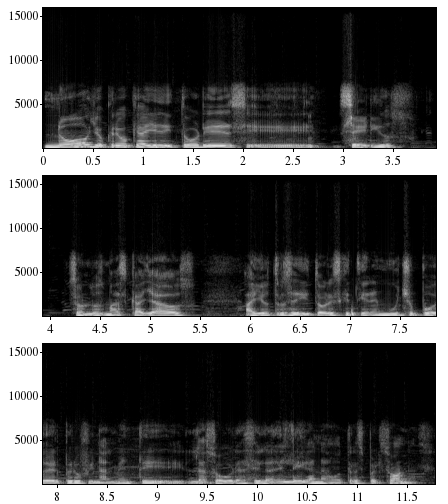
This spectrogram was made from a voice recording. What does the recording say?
no, yo creo que hay editores eh, serios, son los más callados. Hay otros editores que tienen mucho poder, pero finalmente las obras se las delegan a otras personas.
